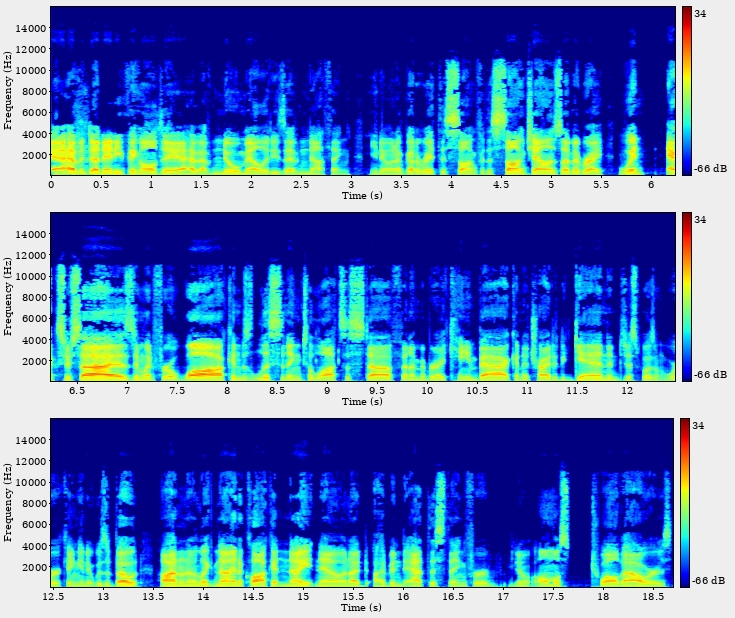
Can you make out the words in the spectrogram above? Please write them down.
I haven't done anything all day. I have, I have no melodies. I have nothing. You know, and I've got to write this song for the song challenge. So I remember I went exercised and went for a walk and was listening to lots of stuff. And I remember I came back and I tried it again and it just wasn't working. And it was about, I don't know, like nine o'clock at night now. And I'd, I'd been at this thing for, you know, almost 12 hours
